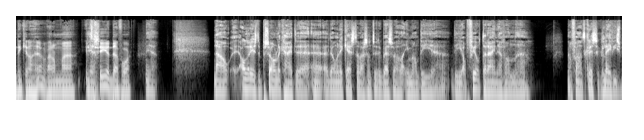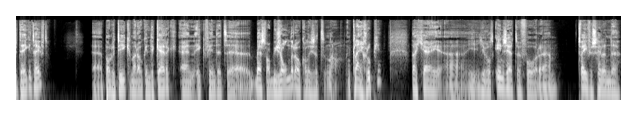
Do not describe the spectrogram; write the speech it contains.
denk je dan, hè, waarom interesseer je daarvoor? Ja. Nou, allereerst de persoonlijkheid. Uh, Dominic Kersten was natuurlijk best wel iemand die, uh, die op veel terreinen van, nou, van het christelijke leven iets betekend heeft. politiek, maar ook in de kerk. En ik vind het best wel bijzonder, ook al is het nou, een klein groepje, dat jij je, wilt inzetten voor twee verschillende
